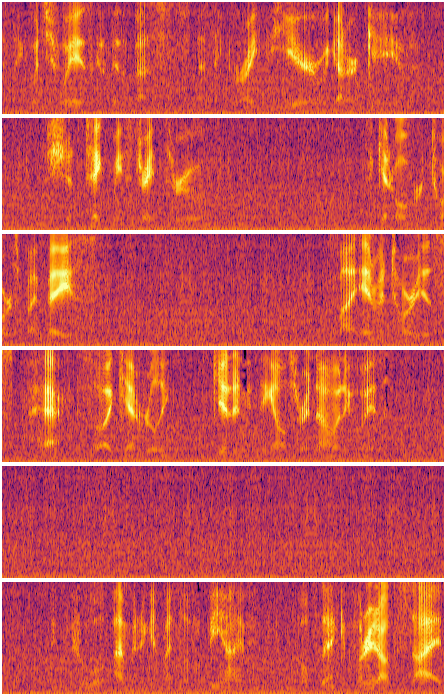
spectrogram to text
I think which way is going to be the best? I think right here we got our cave. should take me straight through to get over towards my base. My inventory is packed, so I can't really get anything else right now anyways. Cool, I'm gonna get myself a beehive. Hopefully I can put it outside.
